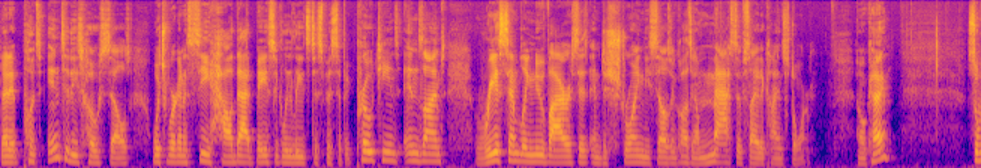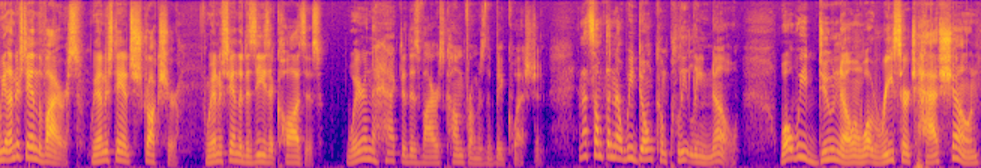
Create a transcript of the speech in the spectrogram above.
that it puts into these host cells, which we're going to see how that basically leads to specific proteins, enzymes, reassembling new viruses, and destroying these cells and causing a massive cytokine storm. Okay? So we understand the virus. We understand its structure. We understand the disease it causes. Where in the heck did this virus come from is the big question. And that's something that we don't completely know. What we do know and what research has shown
